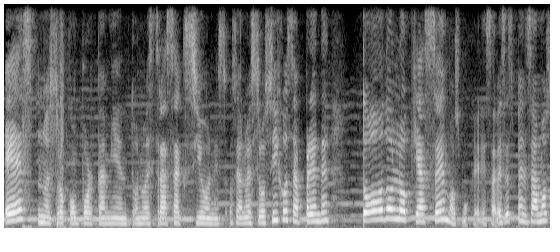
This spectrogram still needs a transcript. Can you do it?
es nuestro comportamiento, nuestras acciones. O sea, nuestros hijos aprenden todo lo que hacemos, mujeres. A veces pensamos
